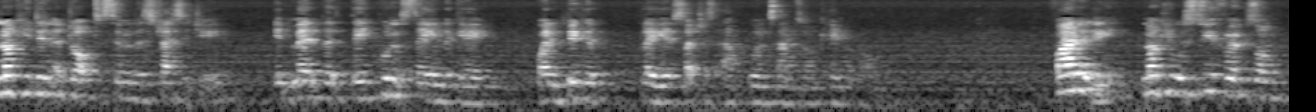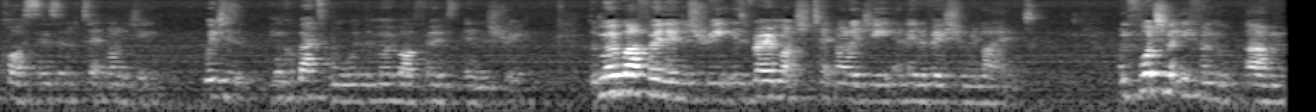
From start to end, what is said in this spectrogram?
Nokia didn't adopt a similar strategy, it meant that they couldn't stay in the game when bigger players such as Apple and Samsung came along. Finally, Nokia was too focused on cost instead of technology, which is incompatible with the mobile phones industry. The mobile phone industry is very much technology and innovation reliant. Unfortunately for um,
